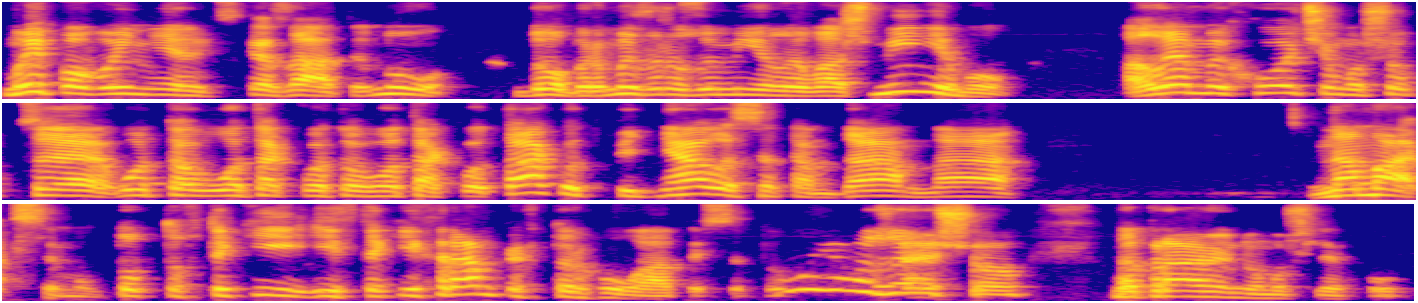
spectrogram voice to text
Ми повинні сказати: ну добре, ми зрозуміли ваш мінімум. Але ми хочемо, щоб це от, отак, от, отак, отак, от піднялося там да, на, на максимум. Тобто, в такі і в таких рамках торгуватися. Тому я вважаю, що на правильному шляху.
